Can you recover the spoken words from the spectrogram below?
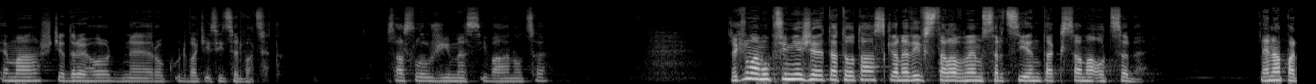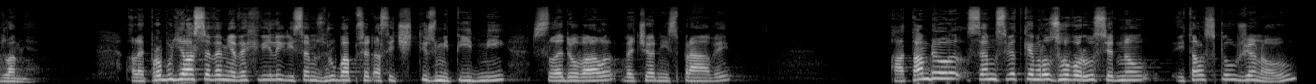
Téma štědrého dne roku 2020. Zasloužíme si Vánoce? Řeknu vám upřímně, že tato otázka nevyvstala v mém srdci jen tak sama od sebe. Nenapadla mě. Ale probudila se ve mně ve chvíli, kdy jsem zhruba před asi čtyřmi týdny sledoval večerní zprávy a tam byl jsem svědkem rozhovoru s jednou italskou ženou,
